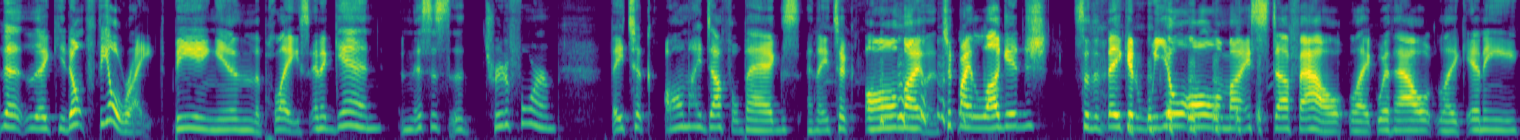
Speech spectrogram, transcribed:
the, like, you don't feel right being in the place. And again, and this is uh, true to form, they took all my duffel bags and they took all my, took my luggage so that they could wheel all of my stuff out, like, without like any,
